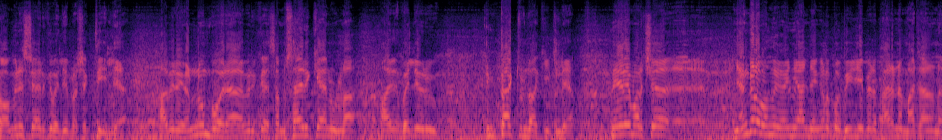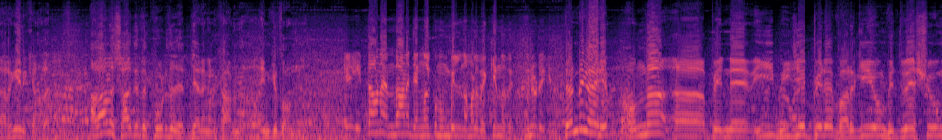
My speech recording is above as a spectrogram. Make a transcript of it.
കോമ്മ്യൂണിസ്റ്റുകാർക്ക് വലിയ പ്രസക്തിയില്ല അവർ എണ്ണും പോരാ. അവർക്ക് സംസാരിക്കാനുള്ള വലിയൊരു ഇമ്പാക്റ്റ് ഉണ്ടാക്കിയിട്ടില്ല. നേരെ മറിച്ച് ഞങ്ങൾ വന്നു കഴിഞ്ഞാൽ ഞങ്ങളിപ്പോൾ ബി ജെ പിയുടെ ഭരണം മാറ്റാനാണ് ഇറങ്ങിയിരിക്കുന്നത്. അതാണ് സാധ്യത കൂടുതൽ ജനങ്ങൾ കാണുന്നത് എനിക്ക് തോന്നുന്നു. ഇത്തവണ എന്താണ് ജനങ്ങൾക്ക് മുമ്പിൽ നമ്മൾ വെക്കുന്നത്? മുന്നോട്ട് വെക്കുന്നത്. രണ്ട് കാര്യം. ഒന്ന് പിന്നെ ഈ ബി ജെ പിയുടെ വർഗീയവും വിദ്വേഷവും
